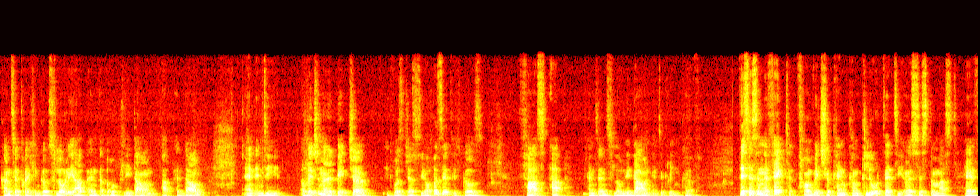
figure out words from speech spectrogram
concentration goes slowly up and abruptly down, up and down. And in the original picture, it was just the opposite. It goes fast up and then slowly down in the green curve. This is an effect from which you can conclude that the Earth system must have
